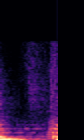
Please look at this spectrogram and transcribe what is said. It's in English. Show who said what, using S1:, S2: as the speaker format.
S1: Ready,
